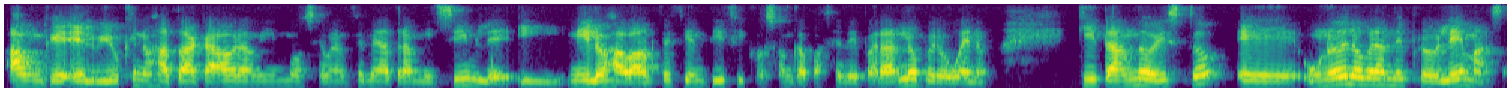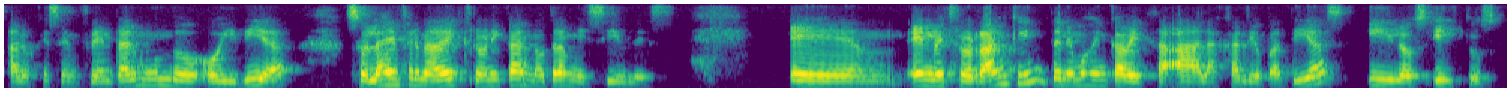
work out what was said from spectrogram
Aunque el virus que nos ataca ahora mismo sea una enfermedad transmisible y ni los avances científicos son capaces de pararlo, pero bueno, quitando esto, eh, uno de los grandes problemas a los que se enfrenta el mundo hoy día son las enfermedades crónicas no transmisibles. Em, en nuestro ranking tenemos en cabeza a las cardiopatías y los ictus,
